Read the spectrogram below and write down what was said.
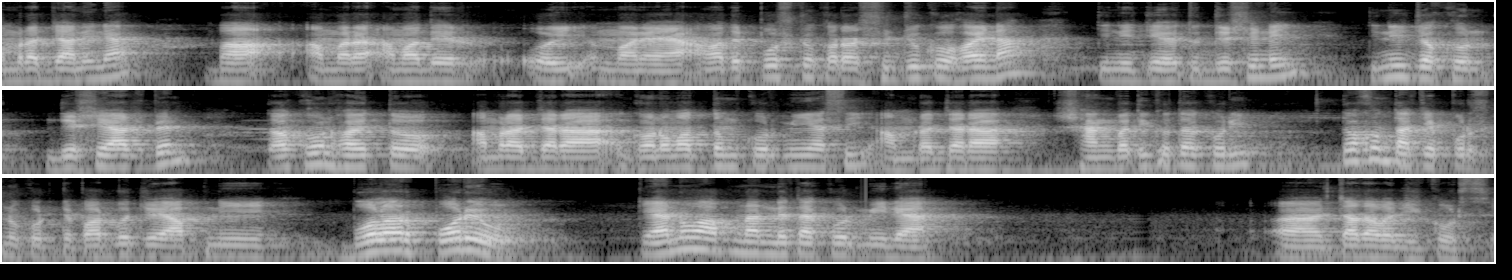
আমরা জানি না বা আমরা, আমাদের ওই মানে আমাদের প্রশ্ন করার সুযোগও হয় না। তিনি যেহেতু দেশে নেই তিনি যখন দেশে আসবেন, তখন হয়তো আমরা যারা গণমাধ্যম কর্মী আছি, আমরা যারা সাংবাদিকতা করি, তখন তাকে প্রশ্ন করতে পারব যে আপনি বলার পরেও কেন আপনার নেতাকর্মীরা চাঁদাবাজি করছে?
